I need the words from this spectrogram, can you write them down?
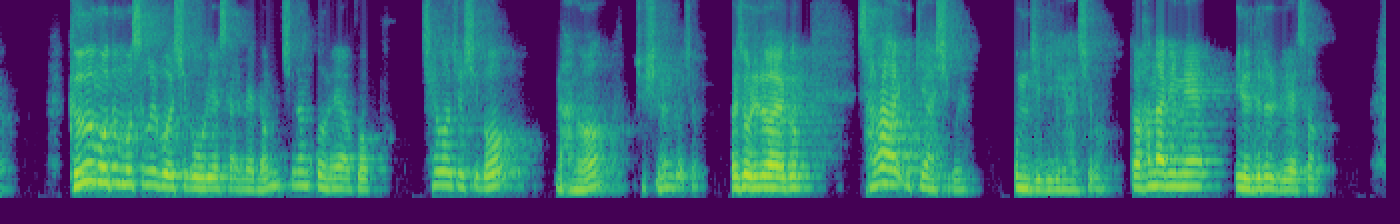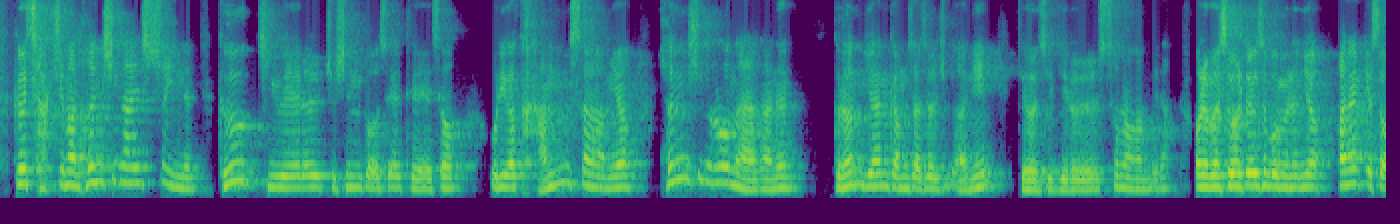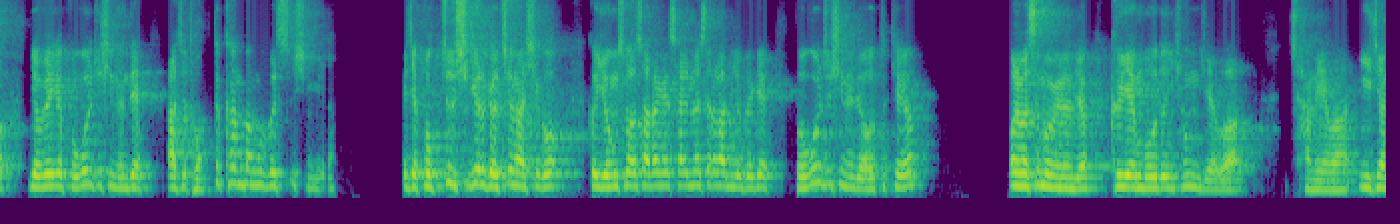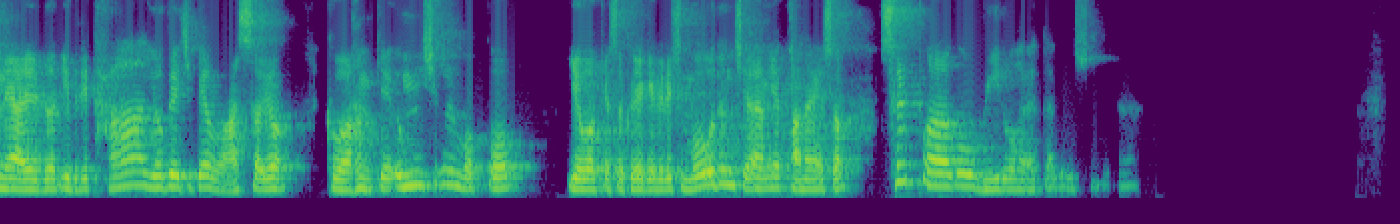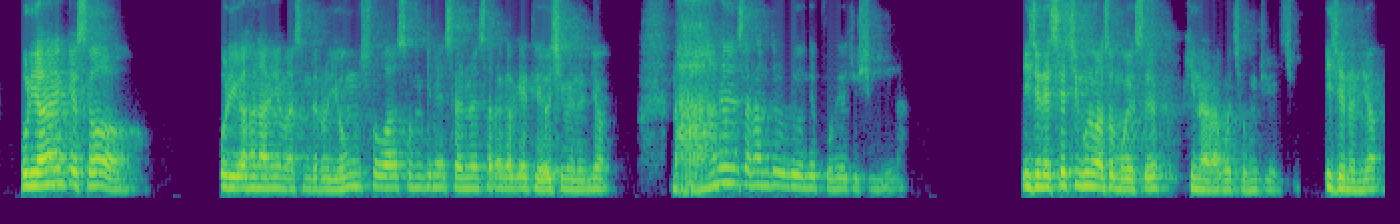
그 모든 모습을 보시고 우리의 삶에 넘치는 은혜와 복 채워주시고 나눠 주시는 거죠. 그래서 우리로 하여금 살아있게 하시고요 움직이게 하시고 또 하나님의 일들을 위해서 그 작지만 헌신할 수 있는 그 기회를 주신 것에 대해서 우리가 감사하며 헌신으로 나아가는 그런 귀한 감사절 주간이 되어지기를 소망합니다. 오늘 말씀을 통해서 보면은요, 하나님께서 여백에 복을 주시는데 아주 독특한 방법을 쓰십니다. 이제 복 주시기로 결정하시고 그 용서와 사랑의 삶을 살아가는 여백에 복을 주시는데 어떻게 해요? 오늘 말씀 보면은요, 그의 모든 형제와 자매와 이전에 알던 이들이 다 여배 집에 왔어요. 그와 함께 음식을 먹고 여호와께서 그에게 내리신 모든 재앙에 관하여서 슬퍼하고 위로하였다고 했습니다. 우리 하나님께서 우리가 하나님의 말씀대로 용서와 섬김의 삶을 살아가게 되시면은요 많은 사람들을 우리 가운데 보내주십니다. 이전에 새 친구는 와서 뭐였어요? 비난하고 정죄했죠. 이제는요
